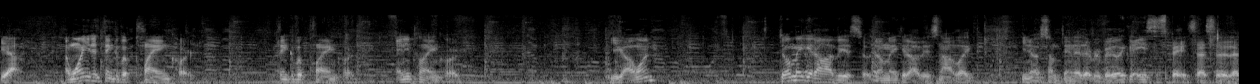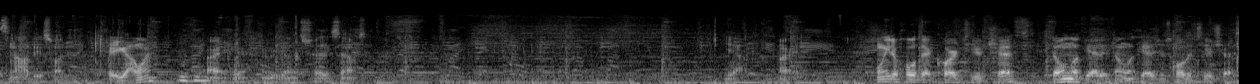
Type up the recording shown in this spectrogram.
yeah, I want you to think of a playing card. Think of a playing card. Any playing card. You got one? Don't make it obvious, though. Don't make it obvious. Not like, you know, something that everybody like the Ace of Spades. That's a, that's an obvious one. Okay, you got one? Mm-hmm. All right, here, here we go. Let's try this out. Yeah. All right. I want you to hold that card to your chest. Don't look at it. Don't look at it. Just hold it to your chest.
